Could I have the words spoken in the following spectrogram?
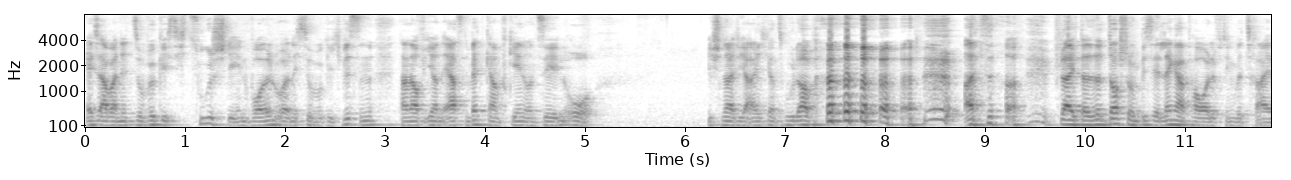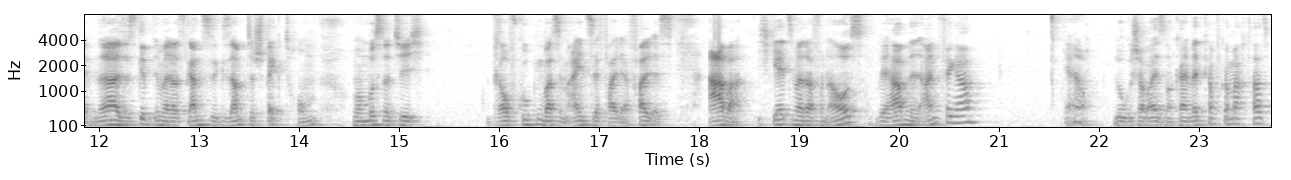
es aber nicht so wirklich sich zugestehen wollen oder nicht so wirklich wissen, dann auf ihren ersten Wettkampf gehen und sehen, oh, ich schneide hier eigentlich ganz gut ab. also vielleicht also doch schon ein bisschen länger Powerlifting betreiben. Ne? Also es gibt immer das ganze gesamte Spektrum und man muss natürlich drauf gucken, was im Einzelfall der Fall ist. Aber ich gehe jetzt mal davon aus, wir haben einen Anfänger, der noch logischerweise noch keinen Wettkampf gemacht hat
